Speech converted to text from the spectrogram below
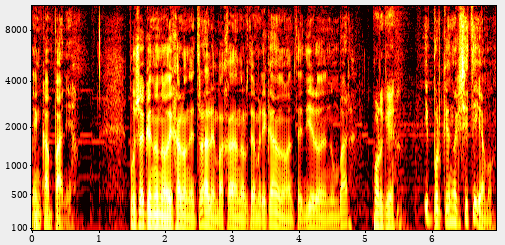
en campaña. Pues ya que no nos dejaron entrar a la embajada norteamericana, nos atendieron en un bar. ¿Por qué? Y porque no existíamos.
